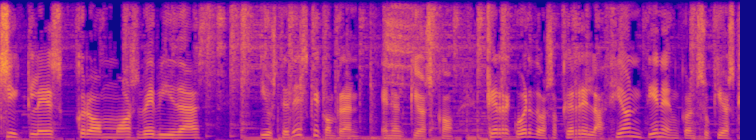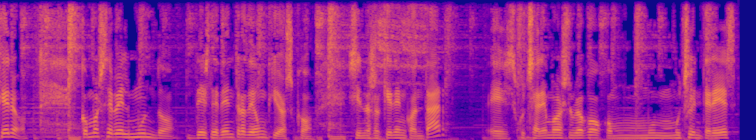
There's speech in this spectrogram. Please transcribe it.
chicles, cromos, bebidas. ¿Y ustedes qué compran en el kiosco? ¿Qué recuerdos o qué relación tienen con su kiosquero? ¿Cómo se ve el mundo desde dentro de un kiosco? Si nos lo quieren contar, escucharemos luego con mucho interés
